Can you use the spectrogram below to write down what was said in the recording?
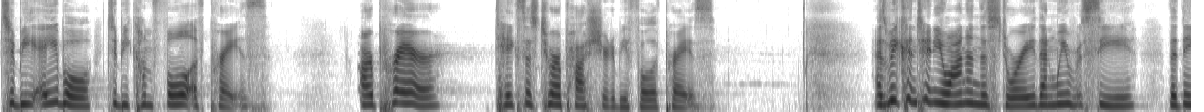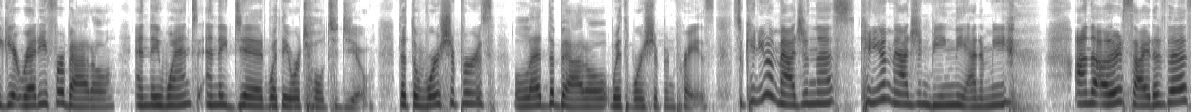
to be able to become full of praise. Our prayer takes us to our posture to be full of praise. As we continue on in this story, then we see that they get ready for battle and they went and they did what they were told to do. That the worshipers led the battle with worship and praise. So, can you imagine this? Can you imagine being the enemy on the other side of this?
